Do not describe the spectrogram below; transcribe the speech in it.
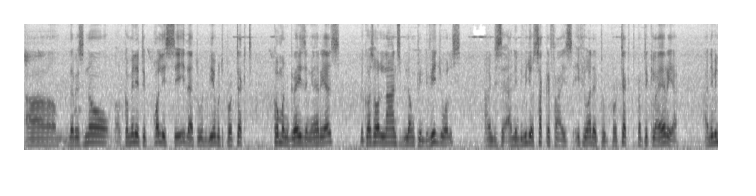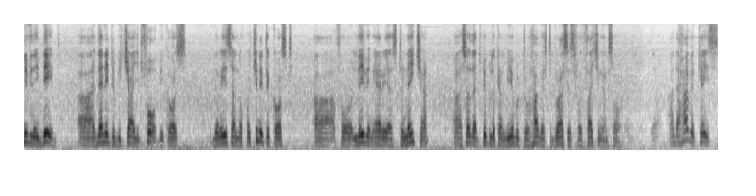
Um, there is no community policy that would be able to protect common grazing areas because all lands belong to individuals and it's an individual sacrifice if you wanted to protect particular area and even if they did uh, then it would be charged for because there is an opportunity cost uh, for leaving areas to nature uh, so that people can be able to harvest grasses for thatching and so on. And I have a case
